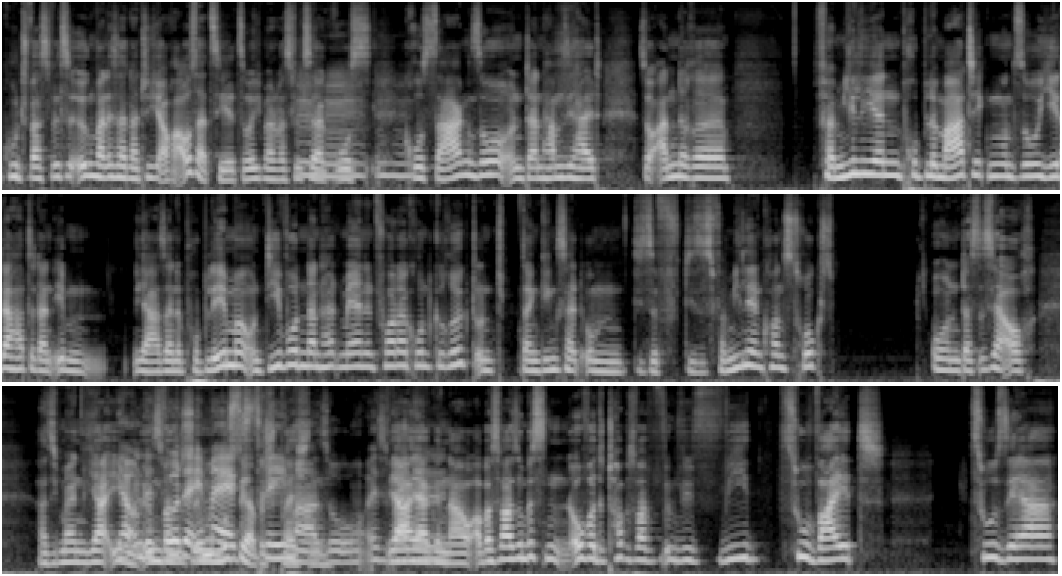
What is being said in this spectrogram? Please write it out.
gut, was willst du, irgendwann ist er natürlich auch auserzählt, so. Ich meine, was willst du da mhm, groß, mhm. groß sagen, so. Und dann haben sie halt so andere Familienproblematiken und so. Jeder hatte dann eben ja, seine Probleme und die wurden dann halt mehr in den Vordergrund gerückt und dann ging es halt um diese, dieses Familienkonstrukt. Und das ist ja auch, also ich meine, ja, eben ja, und es wurde immer extremer ja so. ja, ja, genau. Aber es war so ein bisschen over the top, es war irgendwie wie zu weit, zu sehr.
